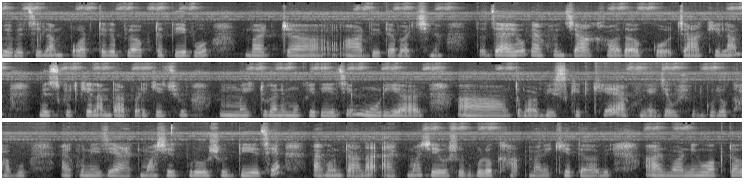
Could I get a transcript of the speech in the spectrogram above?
ভেবেছিলাম পর থেকে ব্লগটা দেবো বাট আর দিতে পারছি না। তো যাই হোক, এখন চা খাওয়া দাওয়া চা খেলাম, বিস্কুট খেলাম, তারপরে কিছু একটুখানি মুখে দিয়েছি, মুড়ি আর তোমার বিস্কিট খেয়ে এখন এই যে ওষুধগুলো খাব। এখন এই যে এক মাসের পুরো ওষুধ দিয়েছে, এখন টানা এক মাস এই ওষুধগুলো খা মানে খেতে হবে। আর মর্নিং ওয়াকটাও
